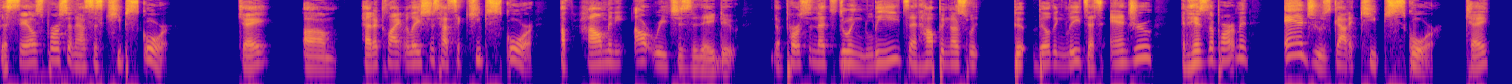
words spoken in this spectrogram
The salesperson has to keep score. Okay. Um, head of client relations has to keep score of how many outreaches do they do. The person that's doing leads and helping us with b- building leads, that's Andrew and his department. Andrew's got to keep score. Okay.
